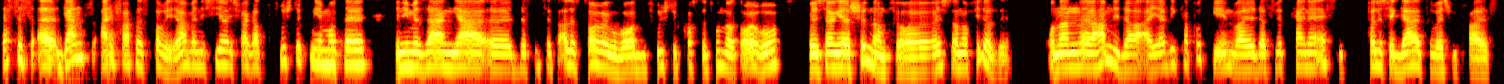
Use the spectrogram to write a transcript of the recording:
Das ist eine ganz einfache Story. Ja? Wenn ich hier, ich war gerade frühstücken hier im Hotel, wenn die mir sagen, ja, äh, das ist jetzt alles teurer geworden, Frühstück kostet 100 Euro, würde ich sagen, ja, schön dann für euch, dann auf Wiedersehen. Und dann äh, haben die da Eier, die kaputt gehen, weil das wird keiner essen. Völlig egal, zu welchem Preis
